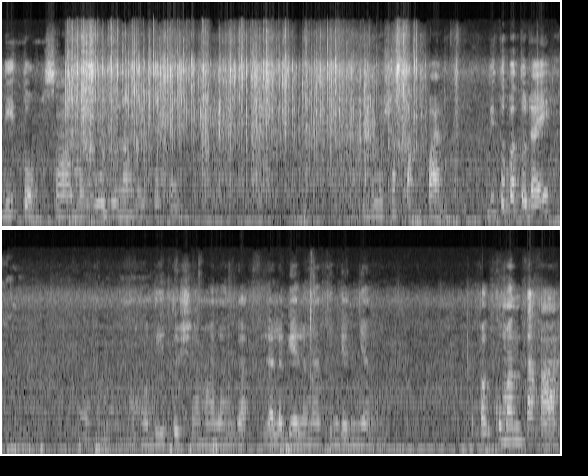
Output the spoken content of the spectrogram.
dito sa may ulo ng microphone. Hindi mo siya takpan. Dito ba to, Day? Oo, dito siya malangga. Lalagay lang natin ganyan. Kapag kumanta ka,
